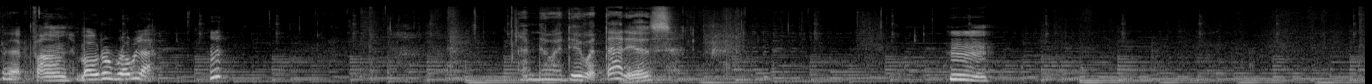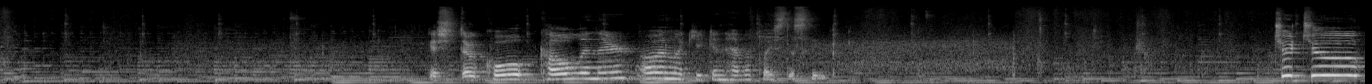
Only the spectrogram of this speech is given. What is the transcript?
That phone, Motorola. Huh? I have no idea what that is. Hmm. You throw coal, coal in there. Oh, and look, you can have a place to sleep. Choo choo!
